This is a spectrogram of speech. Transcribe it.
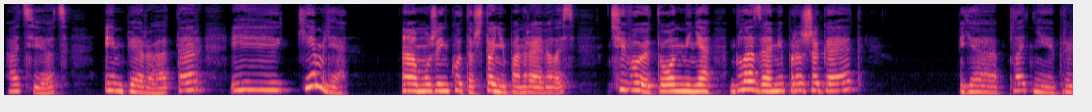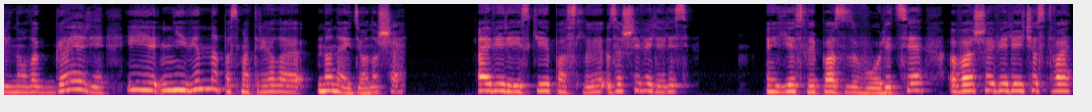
Отец, император и Кимли. А муженьку-то что не понравилось? Чего это он меня глазами прожигает?» Я плотнее прильнула к Гарри и невинно посмотрела на найденыша. Аверийские послы зашевелились. «Если позволите, Ваше Величество,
